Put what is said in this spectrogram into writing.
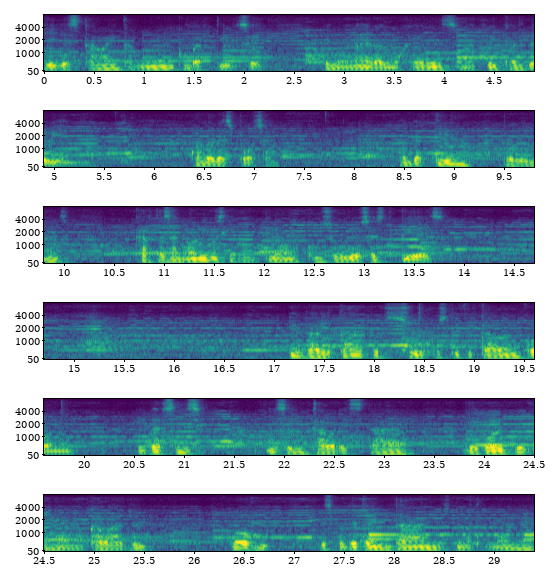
y ella estaba en camino de convertirse en una de las mujeres más ricas de Viena, cuando la esposa, advertida por unas cartas anónimas y rompió con su briosa estupidez. Enrabietada por su justificado encono, al verse desencabrestada de golpe como un caballo cojo, después de 30 años de matrimonio,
